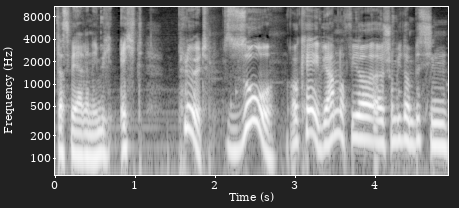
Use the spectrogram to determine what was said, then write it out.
Das wäre nämlich echt blöd. So, okay. Wir haben noch wieder äh, schon wieder ein bisschen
